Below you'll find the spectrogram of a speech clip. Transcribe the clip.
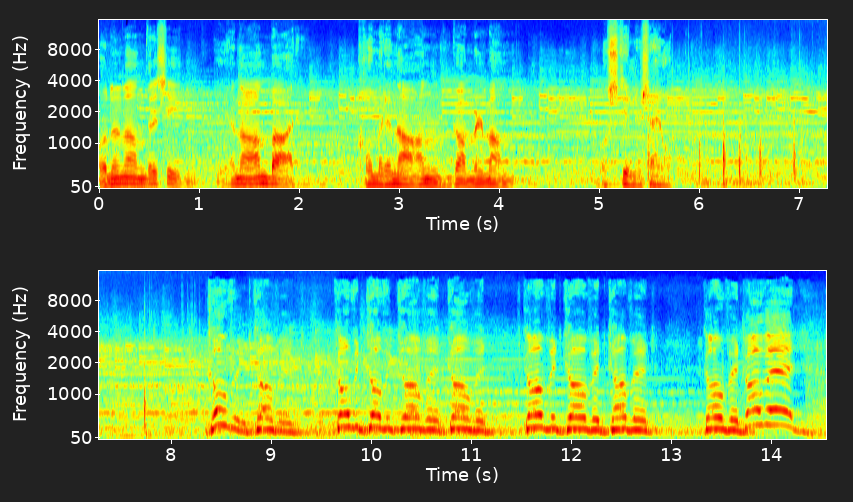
På den andre siden, i en annen bar, kommer en annen gammel mann og stiller seg opp. COVID, COVID, COVID, COVID, COVID, COVID, COVID, COVID, COVID, COVID, COVID,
